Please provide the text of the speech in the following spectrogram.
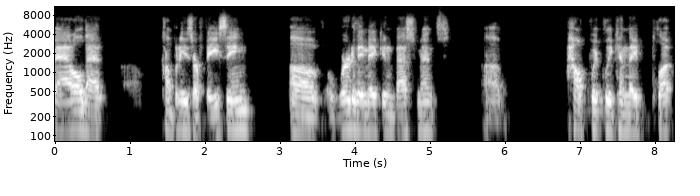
battle that uh, companies are facing of where do they make investments? Uh, how quickly can they plug,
